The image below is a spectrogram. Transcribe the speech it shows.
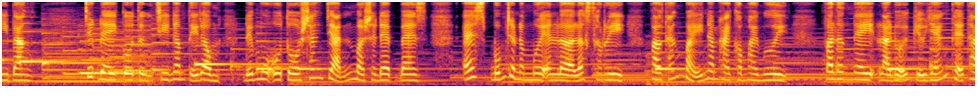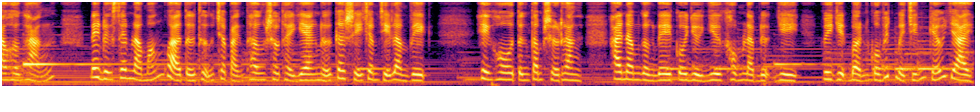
Di Băng. Trước đây, cô từng chi 5 tỷ đồng để mua ô tô sang chảnh Mercedes-Benz S450L Luxury vào tháng 7 năm 2020. Và lần này lại đổi kiểu dáng thể thao hơn hẳn. Đây được xem là món quà tự thưởng cho bản thân sau thời gian nữ ca sĩ chăm chỉ làm việc. Hiền Hồ từng tâm sự rằng, hai năm gần đây cô dường như không làm được gì vì dịch bệnh Covid-19 kéo dài.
